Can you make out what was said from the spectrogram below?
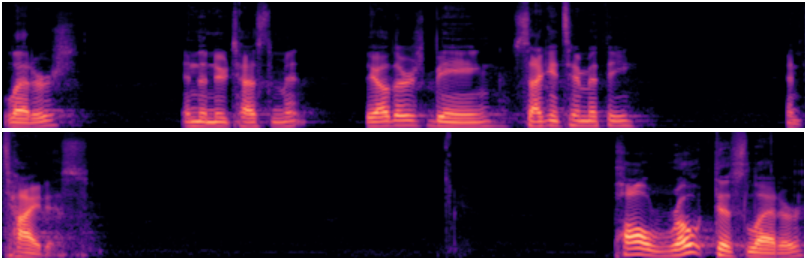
letters in the New Testament, the others being 2 Timothy and Titus. Paul wrote this letter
